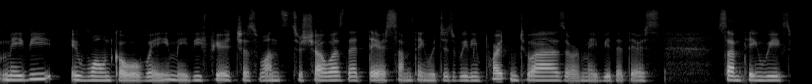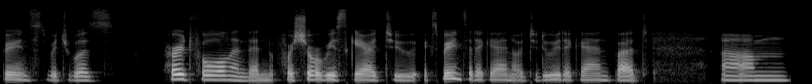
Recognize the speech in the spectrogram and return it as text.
maybe it won't go away. Maybe fear just wants to show us that there's something which is really important to us, or maybe that there's something we experienced which was hurtful, and then for sure we're scared to experience it again or to do it again. But um,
